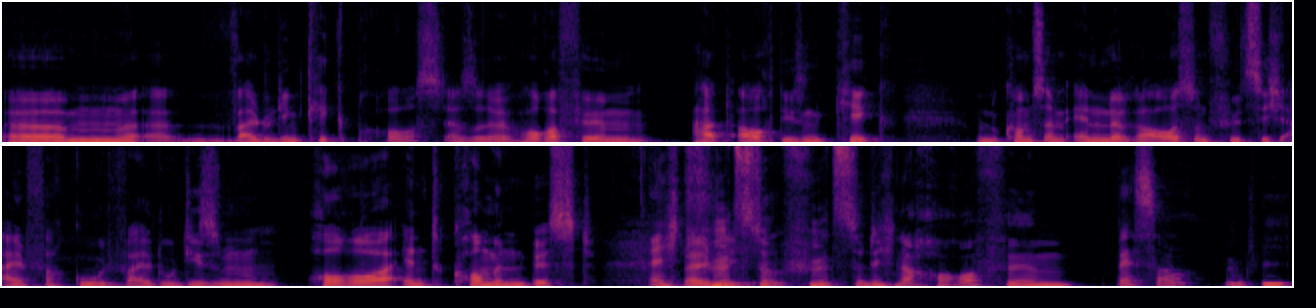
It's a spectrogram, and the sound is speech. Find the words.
ähm, äh, weil du den Kick brauchst. Also der Horrorfilm hat auch diesen Kick und du kommst am Ende raus und fühlst dich einfach gut, weil du diesem Horror entkommen bist. Echt? Weil Fühlst du, fühlst du dich nach Horrorfilmen besser irgendwie?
